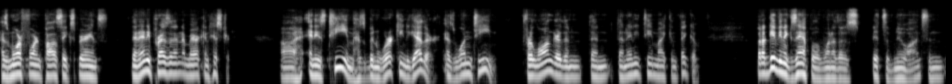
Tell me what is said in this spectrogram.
has more foreign policy experience than any president in American history. Uh, and his team has been working together as one team for longer than than than any team I can think of. But I'll give you an example of one of those bits of nuance, and,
